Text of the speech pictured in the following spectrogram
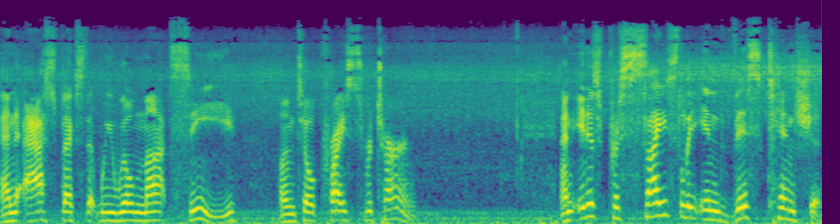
and aspects that we will not see until Christ's return. And it is precisely in this tension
